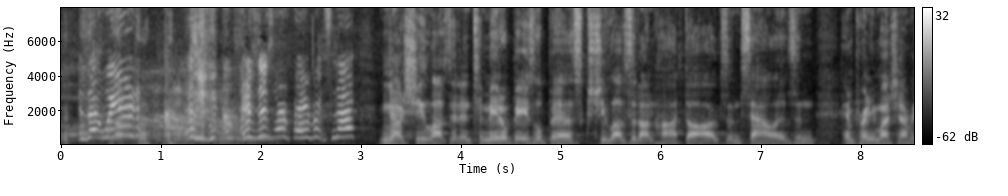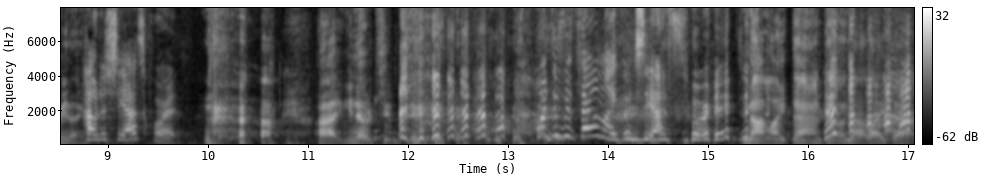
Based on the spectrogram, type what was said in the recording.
Is that weird? Is this her favorite snack? No, she loves it in tomato basil bisque. She loves it on hot dogs and salads and, and pretty much everything. How does she ask for it? uh, you know, What does it sound like when she asks for it? not like that, though. Not like that.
